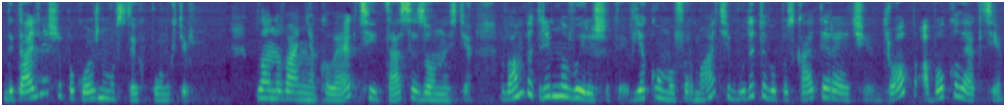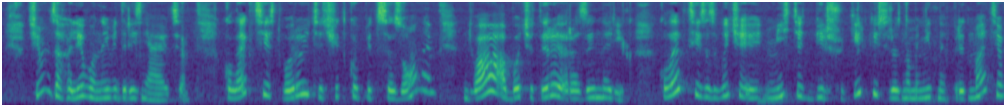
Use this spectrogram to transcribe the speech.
Детальніше по кожному з цих пунктів. Планування колекцій та сезонності. Вам потрібно вирішити, в якому форматі будете випускати речі дроп або колекції. Чим взагалі вони відрізняються? Колекції створюються чітко під сезони два або чотири рази на рік. Колекції зазвичай містять більшу кількість різноманітних предметів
